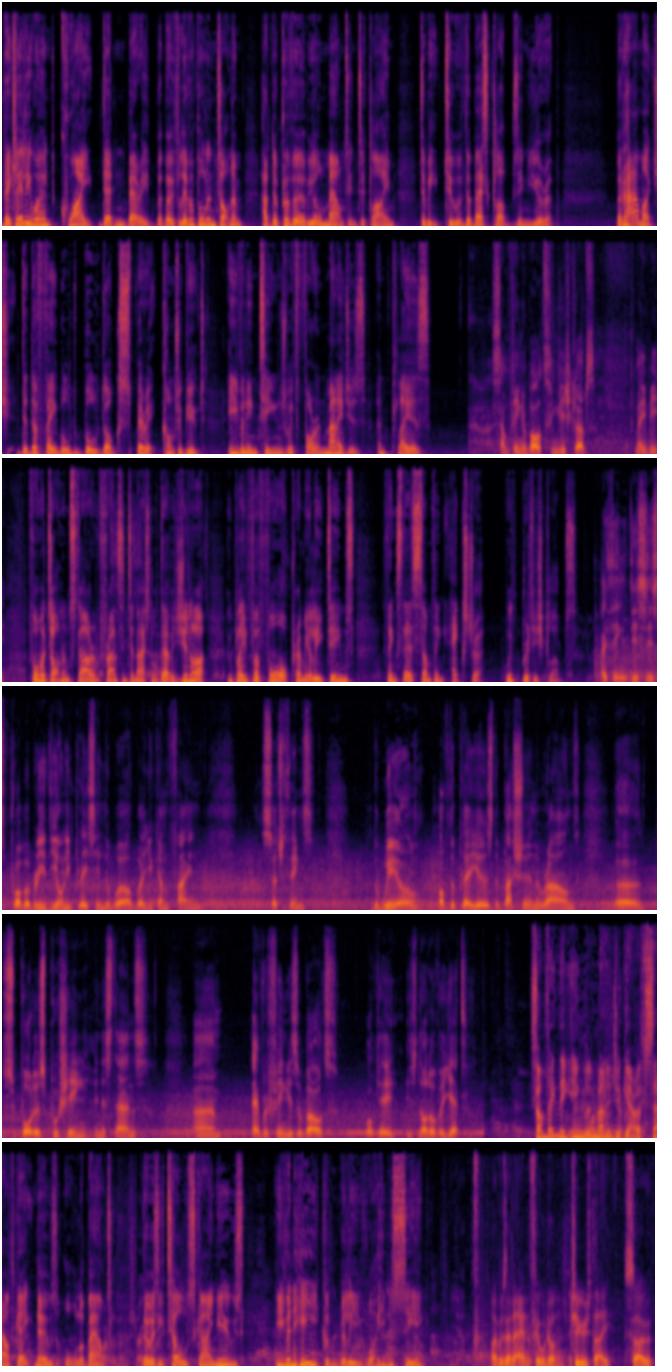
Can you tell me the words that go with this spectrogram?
They clearly weren't quite dead and buried, but both Liverpool and Tottenham had the proverbial mountain to climb to beat two of the best clubs in Europe. But how much did the fabled Bulldog spirit contribute, even in teams with foreign managers and players? Something about English clubs, maybe. Former Tottenham star and France international David Ginola, who played for four Premier League teams, thinks there's something extra with British clubs. I think this is probably the only place in the world where you can find such things. The will of the players, the passion around, uh, the supporters pushing in the stands. Um, everything is about, okay, it's not over yet. Something the England manager Gareth Southgate knows all about, though as he told Sky News, even he couldn't believe what he was seeing. I was in Anfield on Tuesday, so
